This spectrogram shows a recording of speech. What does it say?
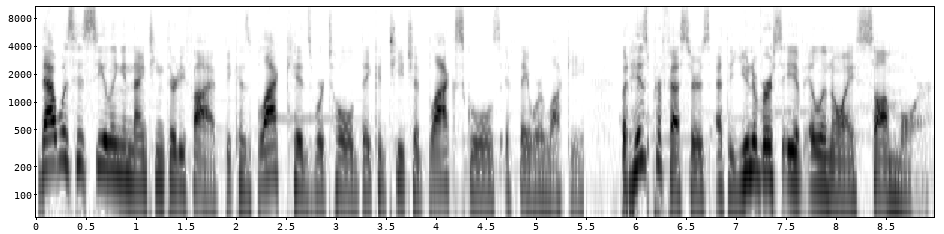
That was his ceiling in 1935 because black kids were told they could teach at black schools if they were lucky. But his professors at the University of Illinois saw more.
